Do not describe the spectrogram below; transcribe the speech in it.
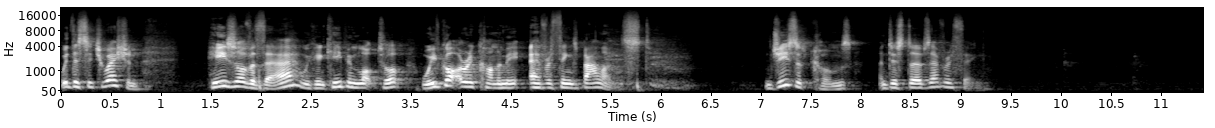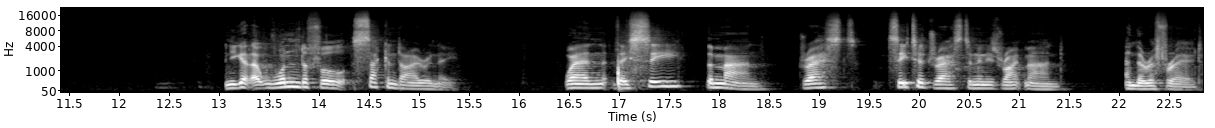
with the situation. He's over there, we can keep him locked up, we've got our economy, everything's balanced. Jesus comes and disturbs everything. And you get that wonderful second irony when they see the man dressed, seated, dressed, and in his right mind, and they're afraid.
